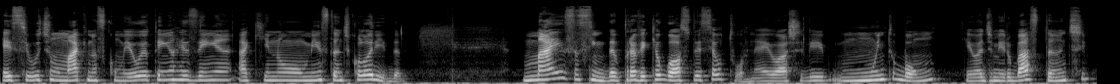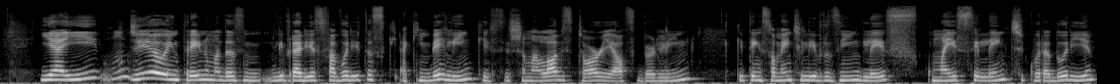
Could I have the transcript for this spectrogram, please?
esse último Máquinas Como Eu eu tenho a resenha aqui no Minha Estante Colorida. Mas, assim, dá pra ver que eu gosto desse autor, né? Eu acho ele muito bom, eu admiro bastante. E aí, um dia eu entrei numa das livrarias favoritas aqui em Berlim, que se chama Love Story of Berlin, que tem somente livros em inglês, com uma excelente curadoria.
